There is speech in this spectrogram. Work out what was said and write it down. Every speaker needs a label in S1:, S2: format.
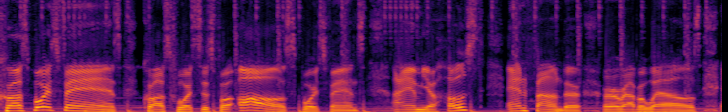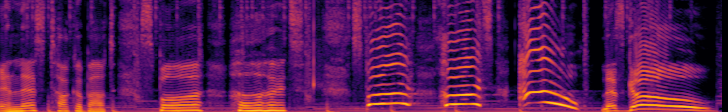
S1: Cross Sports fans. Cross Sports is for all sports fans. I am your host and founder, Robert Wells, and let's talk about sports. Sports! Ow! Let's go!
